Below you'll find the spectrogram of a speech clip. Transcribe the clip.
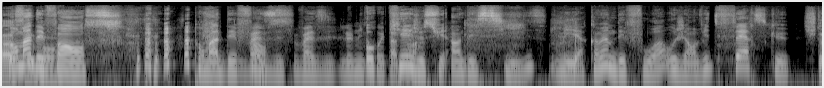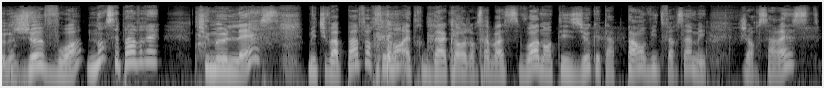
Ok, pour ma c'est bon. défense. pour ma défense. Vas-y, vas-y. Le micro est à Ok, toi. je suis indécise, mais il y a quand même des fois où j'ai envie de faire ce que Je te laisse. je vois. Non, c'est pas vrai. Tu me laisses, mais tu vas pas forcément être d'accord. Genre, ça va se voir dans tes yeux que t'as pas envie de faire ça, mais genre, ça reste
